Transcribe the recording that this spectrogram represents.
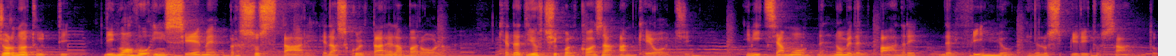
Buongiorno a tutti, di nuovo insieme per sostare ed ascoltare la parola, che ha da dirci qualcosa anche oggi. Iniziamo nel nome del Padre, del Figlio e dello Spirito Santo.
